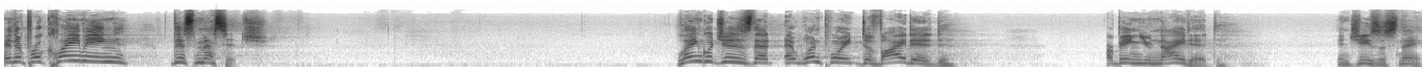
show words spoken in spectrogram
and they're proclaiming this message. Languages that at one point divided are being united in Jesus' name.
